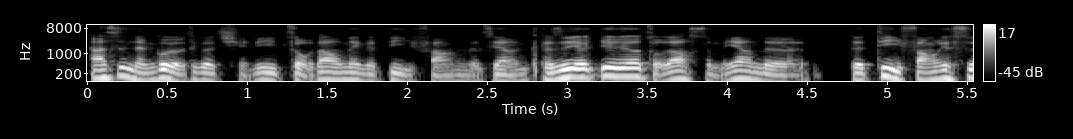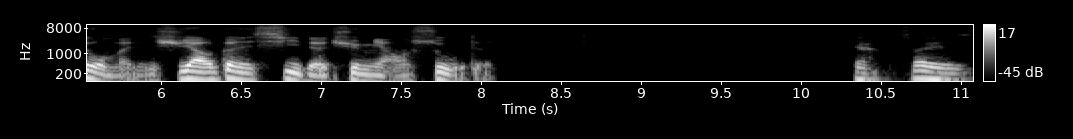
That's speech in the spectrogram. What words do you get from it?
他是能够有这个潜力走到那个地方的这样，可是又又要走到什么样的的地方，又是我们需要更细的去描述的。对啊，所以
